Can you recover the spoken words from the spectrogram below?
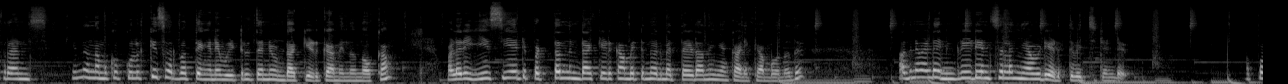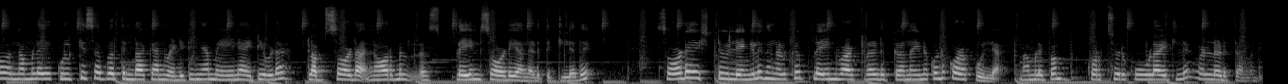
ഫ്രണ്ട്സ് ഇന്ന് നമുക്ക് കുലുക്കി സർബത്ത് എങ്ങനെ വീട്ടിൽ തന്നെ ഉണ്ടാക്കിയെടുക്കാമെന്ന് നോക്കാം. വളരെ ഈസി ആയിട്ട് പെട്ടെന്ന് ഉണ്ടാക്കിയെടുക്കാൻ പറ്റുന്ന ഒരു മെത്തേഡാണ് ഞാൻ കാണിക്കാൻ പോകുന്നത്. അതിനുവേണ്ട ഇൻഗ്രീഡിയൻസ് എല്ലാം ഞാൻ ഇവിടെ എടുത്ത് വെച്ചിട്ടുണ്ട്. അപ്പോൾ നമ്മൾ കുലുക്കി സർബത്ത് ഉണ്ടാക്കാൻ വേണ്ടിയിട്ട് ഞാൻ മെയിനായിട്ട് ഇവിടെ ക്ലബ് സോഡ നോർമൽ പ്ലെയിൻ സോഡയാണ് എടുത്തിട്ടുള്ളത്. സോഡ ഇഷ്ടമില്ലെങ്കിൽ നിങ്ങൾക്ക് പ്ലെയിൻ വാട്ടർ എടുക്കുന്നതിനെ കൊണ്ട് കുഴപ്പമില്ല. നമ്മളിപ്പം കുറച്ചൊരു കൂളായിട്ടുള്ള വെള്ളം എടുത്താൽ മതി.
